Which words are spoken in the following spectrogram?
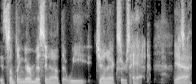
it's something they're missing out that we Gen Xers had. Yeah.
